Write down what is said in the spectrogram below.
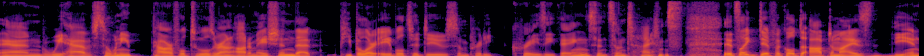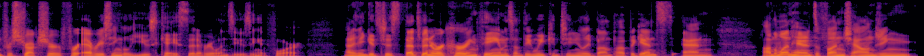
and we have so many powerful tools around automation that people are able to do some pretty crazy things and sometimes it's like difficult to optimize the infrastructure for every single use case that everyone's using it for and i think it's just that's been a recurring theme and something we continually bump up against and on the one hand it's a fun challenging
